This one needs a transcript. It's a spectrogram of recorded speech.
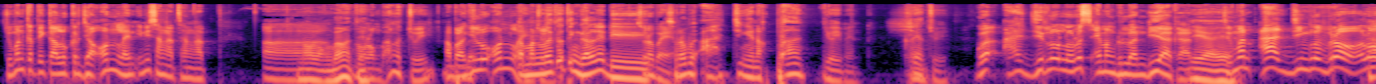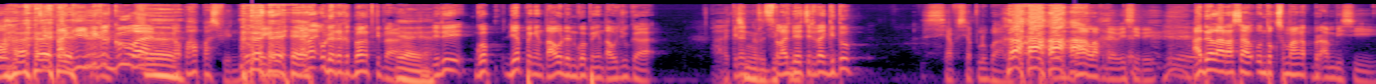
Cuman ketika lu kerja online ini sangat-sangat eh, Nolong banget ya. nolong banget cuy. Apalagi lu online. Temen cuy. lu itu tinggalnya di Surabaya. Surabaya. Anjing enak banget. Yoi men. Keren cuy. Gue anjir lu lulus emang duluan dia kan. Iya, iya. Cuman anjing lu bro. Lu cerita gini ke gue. Gak apa-apa Svin. Gue pengen. karena udah deket banget kita. Iya, iya. Jadi gua, dia pengen tahu dan gue pengen tahu juga. Akhirnya rezeki. setelah dia cerita gitu. Siap-siap lu balap. balap dia abis ini. Adalah rasa untuk semangat berambisi.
